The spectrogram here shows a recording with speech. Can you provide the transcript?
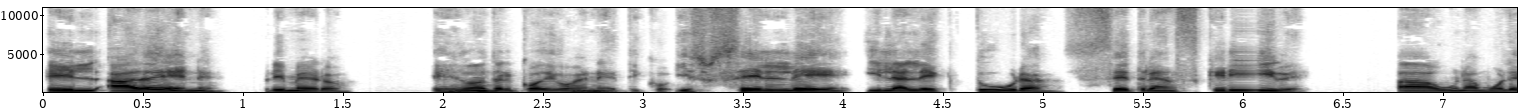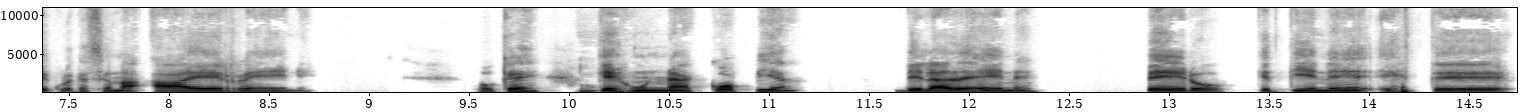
El ADN, primero, es donde está el código genético, y eso se lee y la lectura se transcribe a una molécula que se llama ARN, ¿ok? Que es una copia del ADN, pero que tiene este,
